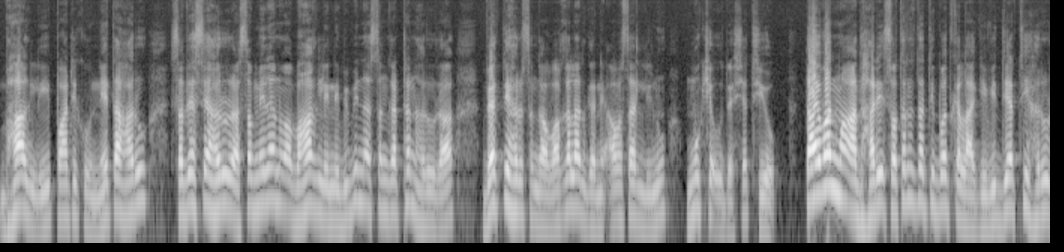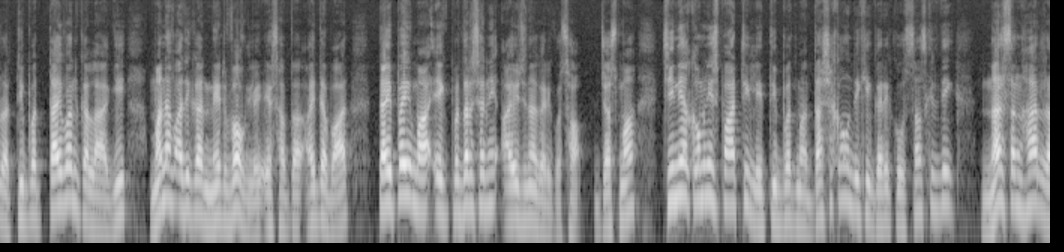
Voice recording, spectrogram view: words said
भाग लिई पार्टीको नेताहरू सदस्यहरू र सम्मेलनमा भाग लिने विभिन्न सङ्गठनहरू र व्यक्तिहरूसँग वकालत गर्ने अवसर लिनु मुख्य उद्देश्य थियो। ताइवानमा आधारित स्वतन्त्रता तिब्बतका लागि विद्यार्थीहरू र तिब्बत ताइवानका लागि मानव अधिकार नेटवर्कले यस हप्ता आइतबार ताइपईमा एक प्रदर्शनी आयोजना गरेको छ जसमा चिनिया कम्युनिस्ट पार्टीले तिब्बतमा दशकौँदेखि गरेको सांस्कृतिक नरसंहार र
